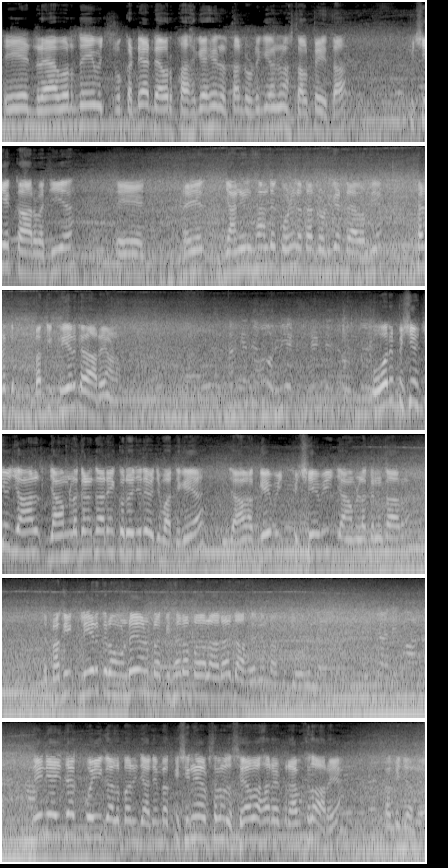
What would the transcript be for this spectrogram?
ਤੇ ਡਰਾਈਵਰ ਦੇ ਵਿੱਚ ਉਹ ਕੱਢਿਆ ਡਰਾਈਵਰ ਫਸ ਗਿਆ ਸੀ ਲੱਤਾਂ ਟੁੱਟ ਗਈਆਂ ਉਹਨੂੰ ਹਸਪਤਾਲ ਭੇਜਤਾ। ਪਿੱਛੇ ਇੱਕ ਕਾਰ ਵੱਜੀ ਆ ਤੇ ਜਾਨੀ ਇਨਸਾਨ ਦੇ ਕੋਈ ਨਹੀਂ ਲੱਤਾਂ ਟੁੱਟ ਗਈਆਂ ਡਰਾਈਵਰ ਦੀਆਂ। ਸੜਕ ਬਾਕੀ ਕਲੀਅਰ ਕਰਾ ਰਹੇ ਹੁਣ। ਹੋਰ ਪਿੱਛੇ ਜੋ ਜਾਮ ਲੱਗਣ ਕਾਰਨ ਇੱਕ ਰੋਜ਼ ਦੇ ਵਿੱਚ ਵੱਜ ਗਏ ਆ। ਜਾਮ ਅੱਗੇ ਵੀ ਪਿੱਛੇ ਵੀ ਜਾਮ ਲੱਗਣ ਕਾਰਨ। ਤੇ ਬਾਕੀ ਕਲੀਅਰ ਕਰਾਉਣ ਦੇ ਹੁਣ ਬਾਕੀ ਸਾਰਾ ਪਤਾ ਲੱਗਦਾ ਦੱਸ ਦੇਣਾ ਬਾਕੀ ਜੋ ਹੁੰਦਾ। ਨਹੀਂ ਨਹੀਂ ਅਜੇ ਤੱਕ ਕੋਈ ਗੱਲਬਾਤ ਨਹੀਂ ਜਾਣੀ। ਬਾਕੀ ਸੀਨੀਅਰ ਅਫਸਰ ਨੂੰ ਦੱਸਿਆ ਵਾ ਸਾਰਾ ਟ੍ਰੈਫਿਕ ਖਿਲਾ ਰਹੇ ਆ। ਬਾਕੀ ਚੱਲ ਰਿਹਾ।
